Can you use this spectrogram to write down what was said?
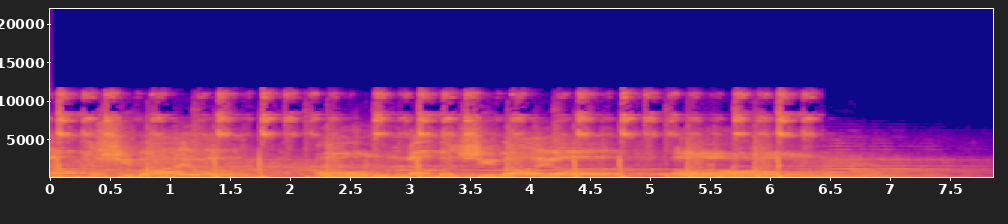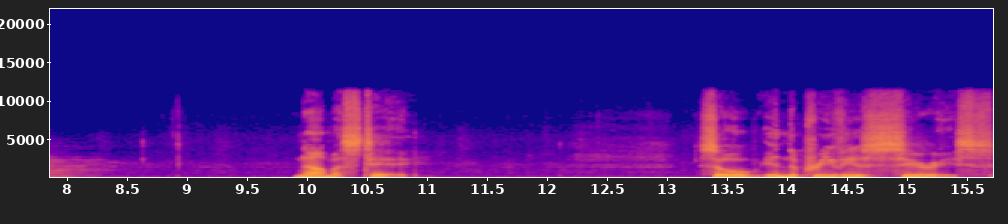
Namah Shivaya. Om Namah Shivaya. Om. Namaste. So, in the previous series,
